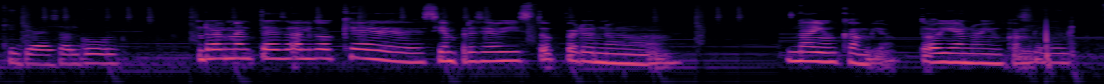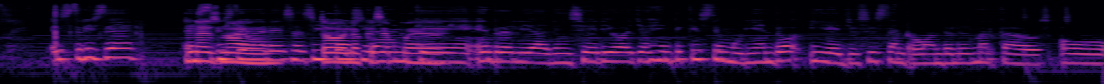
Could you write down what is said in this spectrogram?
que ya es algo... Realmente es algo que siempre se ha visto, pero no, no hay un cambio, todavía no hay un cambio. Es triste es, triste ver esa situación que, en realidad en serio haya gente que esté muriendo y ellos estén robando los mercados o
